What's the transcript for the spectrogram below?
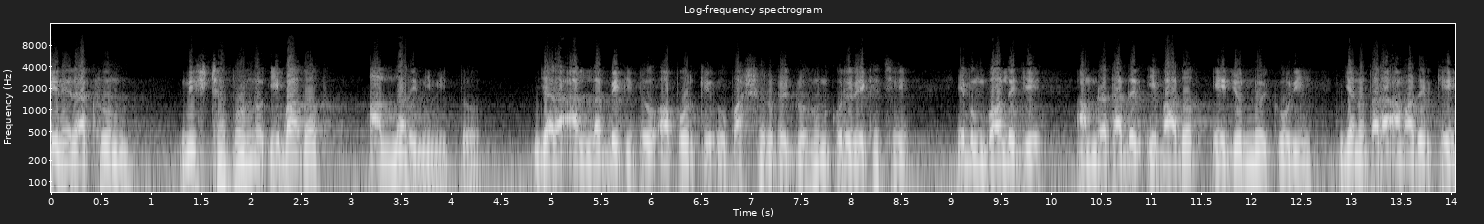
জেনে রাখুন, নিষ্ঠাপূর্ণ ইবাদত আল্লাহরই নিমিত্ত, যারা আল্লাহ ব্যতীত অপরকে উপাস্যরূপে গ্রহণ করে রেখেছে এবং বলে যে, আমরা তাদের ইবাদত এজন্যই করি যেন তারা আমাদেরকে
